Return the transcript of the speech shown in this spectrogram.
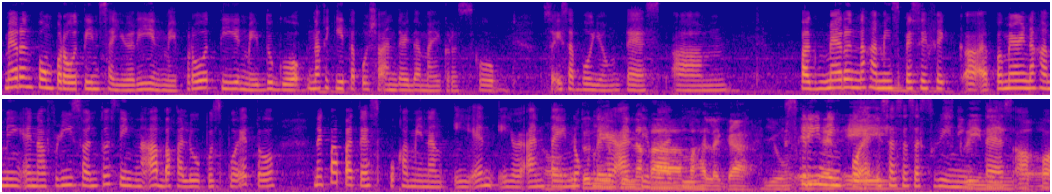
meron pong protein sa urine. May protein, may dugo, nakikita po siya under the microscope. So isa po yung test. Um, pag meron na kaming specific, uh, pag meron na kaming enough reason to think na ah, baka lupus po ito, nagpapatest po kami ng ANA or Oh, ito na anti-nuclear yung antibody. pinakamahalaga. Yung Screening ANA, po, isa sa, sa screening, screening, test. oo. Opo.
